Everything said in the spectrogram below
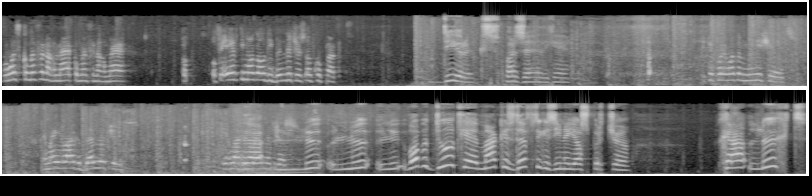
Jongens, kom even naar mij, kom even naar mij. Of, heeft iemand al die bindertjes opgepakt? Dirks, waar zei jij? Ik heb voor iemand een mini-shield. En maar hier lagen bindertjes. Hier lagen Ja, lu, lu, lu. Wat bedoelt jij? Maak eens deftige zinnen, Jaspertje. Ga lucht,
